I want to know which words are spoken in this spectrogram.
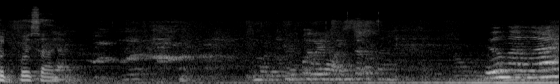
Good person. Yung mga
